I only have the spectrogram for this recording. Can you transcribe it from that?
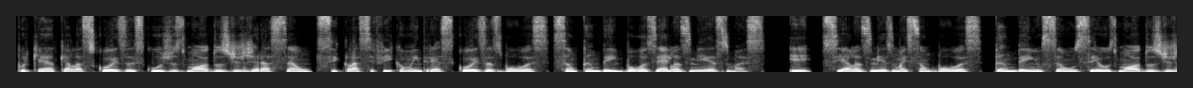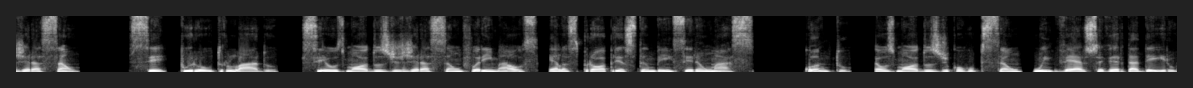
Porque aquelas coisas cujos modos de geração se classificam entre as coisas boas são também boas elas mesmas. E, se elas mesmas são boas, também o são os seus modos de geração. Se, por outro lado, seus modos de geração forem maus, elas próprias também serão más. Quanto aos modos de corrupção, o inverso é verdadeiro.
